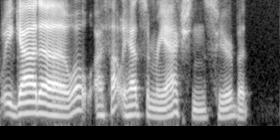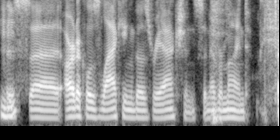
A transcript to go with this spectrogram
we got uh, well, I thought we had some reactions here, but Mhm. this uh article is lacking those reactions, so never mind.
